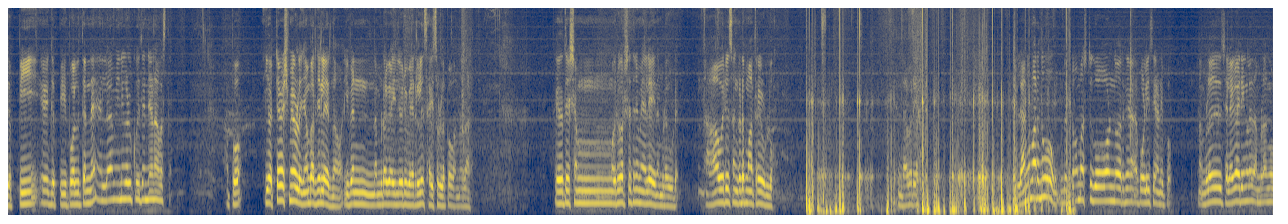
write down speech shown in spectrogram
ഗപ്പി ഗപ്പി പോലെ തന്നെ എല്ലാ മീനുകൾക്കും ഇത് തന്നെയാണ് അവസ്ഥ. അപ്പോൾ ഈ ഒറ്റ വിഷമേ ഉള്ളൂ. ഞാൻ പറഞ്ഞില്ലായിരുന്നോ? ഇവൻ നമ്മുടെ കയ്യിൽ ഒരു വിരൽ സൈസുള്ളപ്പോൾ വന്നതാണ്. ഏകദേശം ഒരു വർഷത്തിന് മേലെയായി നമ്മുടെ കൂടെ. ആ ഒരു സങ്കടം മാത്രമേ ഉള്ളൂ. എന്താ പറയുക എല്ലാം അങ്ങ് മറന്നു പോകും ദ ഷോ മസ്റ്റ് ഗോ എന്ന് പറഞ്ഞ പോളിസിയാണിപ്പോൾ നമ്മൾ ചില കാര്യങ്ങൾ നമ്മളങ്ങ്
